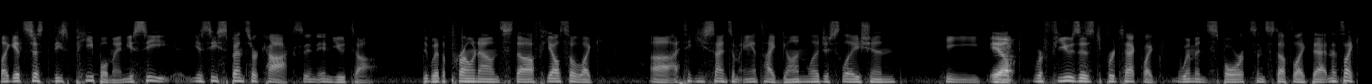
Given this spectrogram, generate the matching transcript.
Like it's just these people, man. You see you see Spencer Cox in, in Utah with the pronoun stuff. He also like uh, I think he signed some anti-gun legislation. He yep. like, refuses to protect like women's sports and stuff like that. And it's like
